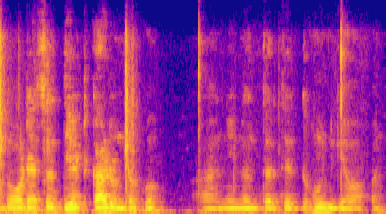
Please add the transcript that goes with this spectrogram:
दोड्याचं देठ काढून टाकू आणि नंतर ते धुवून घ्यावं आपण.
